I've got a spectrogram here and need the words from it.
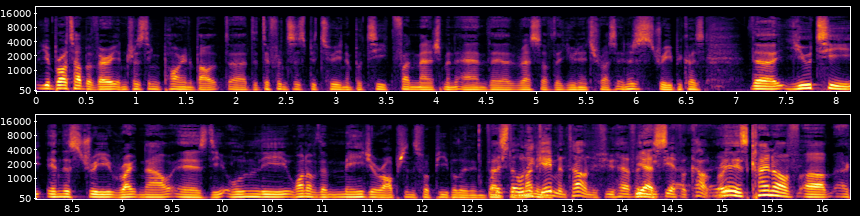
you brought up a very interesting point about uh, the differences between a boutique fund management and the rest of the unit trust industry because the UT industry right now is the only one of the major options for people to invest But it's the only money. game in town if you have an yes, EPF account, right? It's kind of uh, a,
